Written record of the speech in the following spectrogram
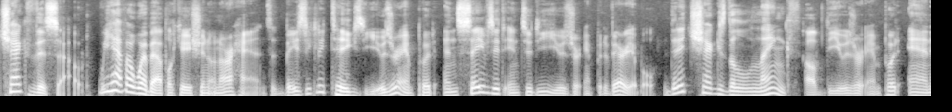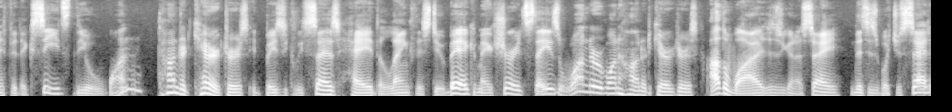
Check this out. We have a web application on our hands that basically takes user input and saves it into the user input variable. Then it checks the length of the user input and if it exceeds the 100 characters, it basically says, hey, the length is too big, make sure it stays under 100 characters. Otherwise, it's going to say, this is what you said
